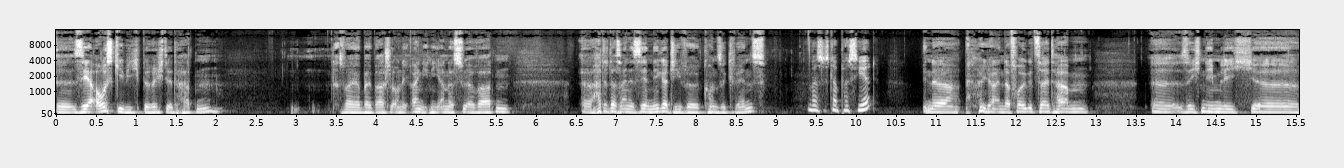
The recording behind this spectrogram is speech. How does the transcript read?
äh, sehr ausgiebig berichtet hatten, das war ja bei Barschel auch nicht, eigentlich nicht anders zu erwarten, äh, hatte das eine sehr negative Konsequenz. Was ist da passiert? In der, ja, in der Folgezeit haben äh, sich nämlich äh,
